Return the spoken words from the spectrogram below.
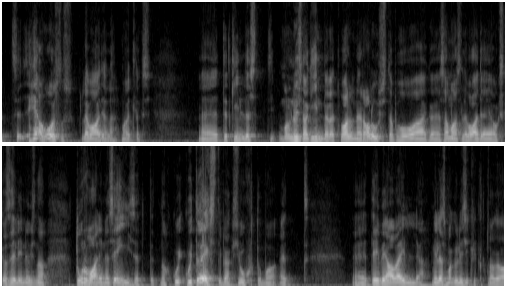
et see hea kooslus Levadiale, ma ütleks et, et kindlasti ma olen üsna kindel, et Valner alustab hooaega ja samas Levadia jaoks ka selline üsna turvaline seis, et, et noh, kui, kui tõesti peaks juhtuma, et, et ei vea välja, milles ma küll isiklikult väga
